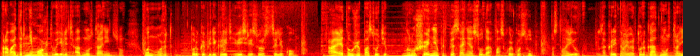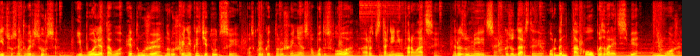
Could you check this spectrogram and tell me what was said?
Провайдер не может выделить одну страницу, он может только перекрыть весь ресурс целиком. А это уже, по сути, нарушение предписания суда, поскольку суд постановил закрыть, например, только одну страницу с этого ресурса. И более того, это уже нарушение Конституции, поскольку это нарушение свободы слова, распространения информации. Разумеется, государственный орган такого позволять себе не может.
